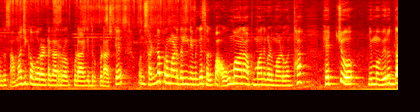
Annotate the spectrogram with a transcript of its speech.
ಒಂದು ಸಾಮಾಜಿಕ ಹೋರಾಟಗಾರರು ಕೂಡ ಆಗಿದ್ದರೂ ಕೂಡ ಅಷ್ಟೇ, ಒಂದು ಸಣ್ಣ ಪ್ರಮಾಣದಲ್ಲಿ ನಿಮಗೆ ಸ್ವಲ್ಪ ಅವಮಾನ, ಅಪಮಾನಗಳು ಮಾಡುವಂಥ ಹೆಚ್ಚು ನಿಮ್ಮ ವಿರುದ್ಧ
